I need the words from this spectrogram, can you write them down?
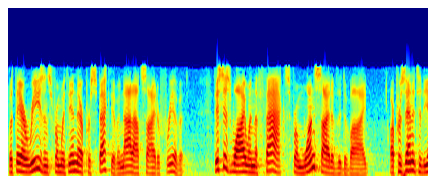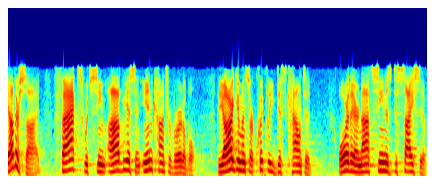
but they are reasons from within their perspective and not outside or free of it. This is why, when the facts from one side of the divide are presented to the other side, facts which seem obvious and incontrovertible, the arguments are quickly discounted, or they are not seen as decisive,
